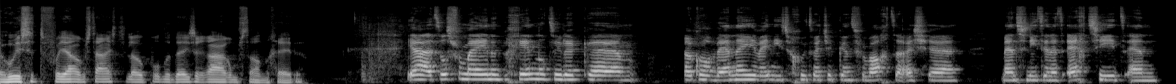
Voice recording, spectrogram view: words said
hoe is het voor jou om stage te lopen onder deze rare omstandigheden? Ja, het was voor mij in het begin natuurlijk ehm, ook wel wennen. Je weet niet zo goed wat je kunt verwachten als je mensen niet in het echt ziet. En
